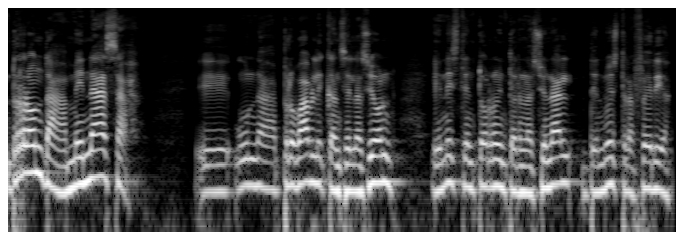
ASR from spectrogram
ronda, amenaza eh, una probable cancelación en este entorno internacional de nuestra feria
